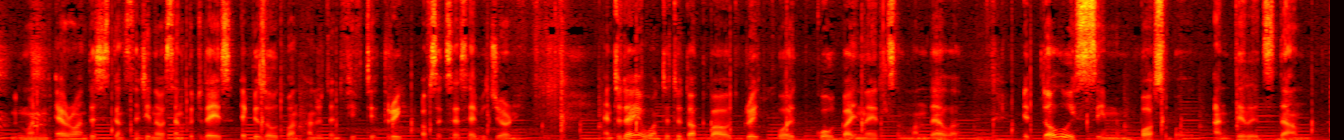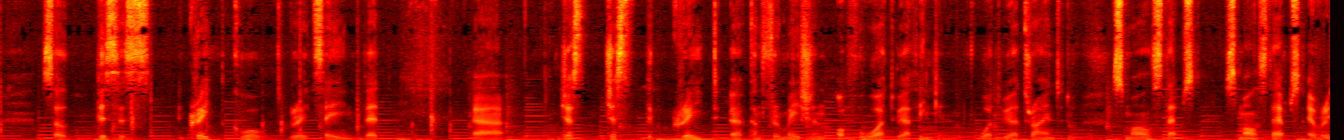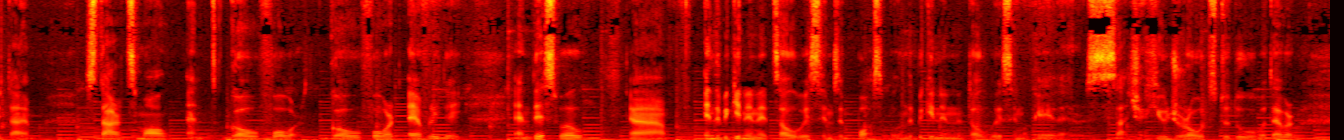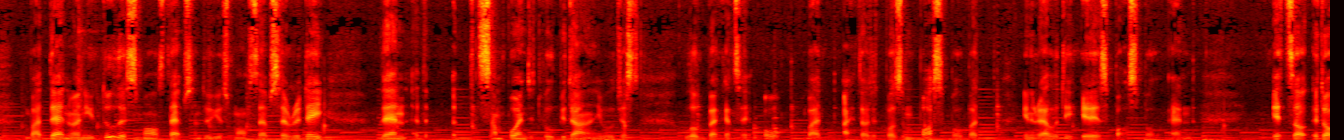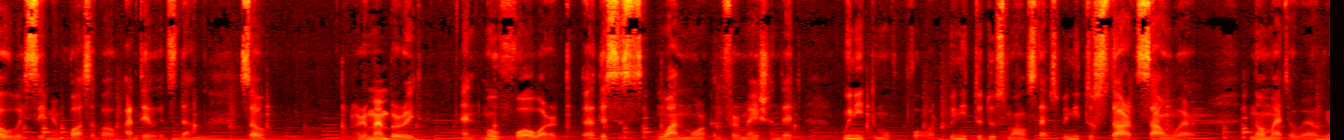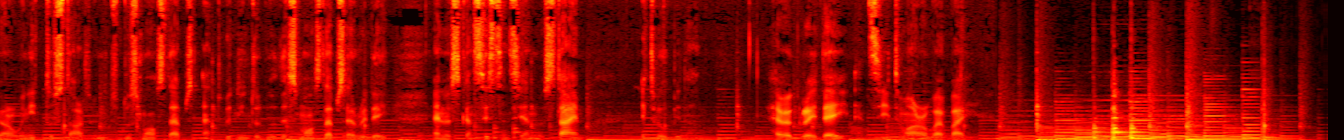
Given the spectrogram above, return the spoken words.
morning, everyone. This is Konstantin Novosenko. Today's episode 153 of Success Habit Journey. And today I wanted to talk about great quote, quote by Nelson Mandela. It always seems impossible until it's done. So this is a great quote, great saying that uh, just just the great uh, confirmation of what we are thinking, what we are trying to do. Small steps, small steps every time start small and go forward go forward every day. And this will uh, in the beginning it always seems impossible. In the beginning it always seems okay there's such a huge road to do or whatever. But then when you do the small steps and do your small steps every day then at, the, at some point it will be done and you will just look back and say oh but i thought it was impossible but in reality it is possible. And it's it always seems impossible until it's done. So remember it and move forward. Uh, this is one more confirmation that we need to move forward. We need to do small steps. We need to start somewhere, no matter where we are. We need to start. We need to do small steps, and we need to do the small steps every day. And with consistency and with time, it will be done. Have a great day and see you tomorrow. Bye bye.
